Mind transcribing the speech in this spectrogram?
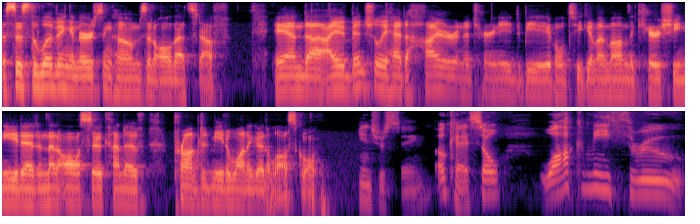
assisted living and nursing homes and all that stuff. And uh, I eventually had to hire an attorney to be able to get my mom the care she needed, and that also kind of prompted me to want to go to law school. Interesting. Okay, so walk me through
